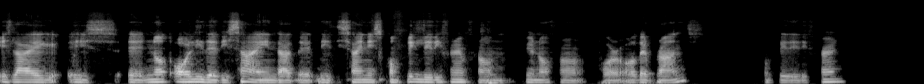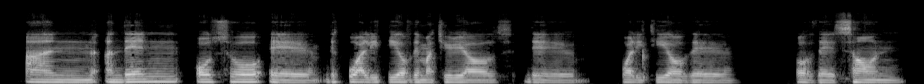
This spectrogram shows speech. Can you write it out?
is like it's uh, not only the design that the, the design is completely different from, you know, from for other brands, completely different, and and then also uh, the quality of the materials, the quality of the of the sound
